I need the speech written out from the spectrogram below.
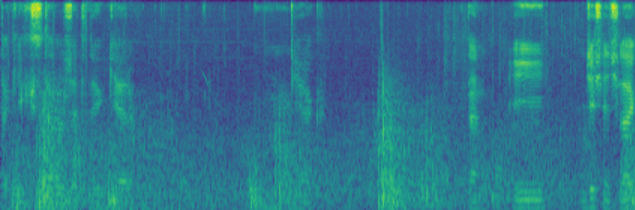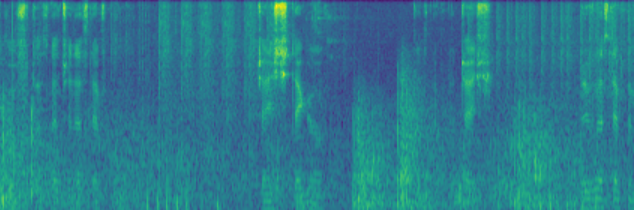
takich starożytnych gier, mm, jak ten. I 10 lajków to znaczy następną część tego, następna część, że w następnym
